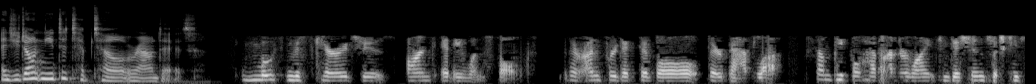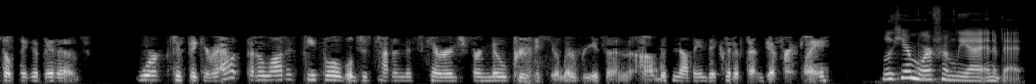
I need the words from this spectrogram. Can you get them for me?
And you don't need to tiptoe around it. Most miscarriages aren't anyone's fault. They're unpredictable, they're bad luck. Some people have underlying conditions which can still take a bit of work to figure out, but a lot of people will just have a miscarriage for no particular reason, uh, with nothing they could have done differently. We'll hear more from Leah in a bit.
